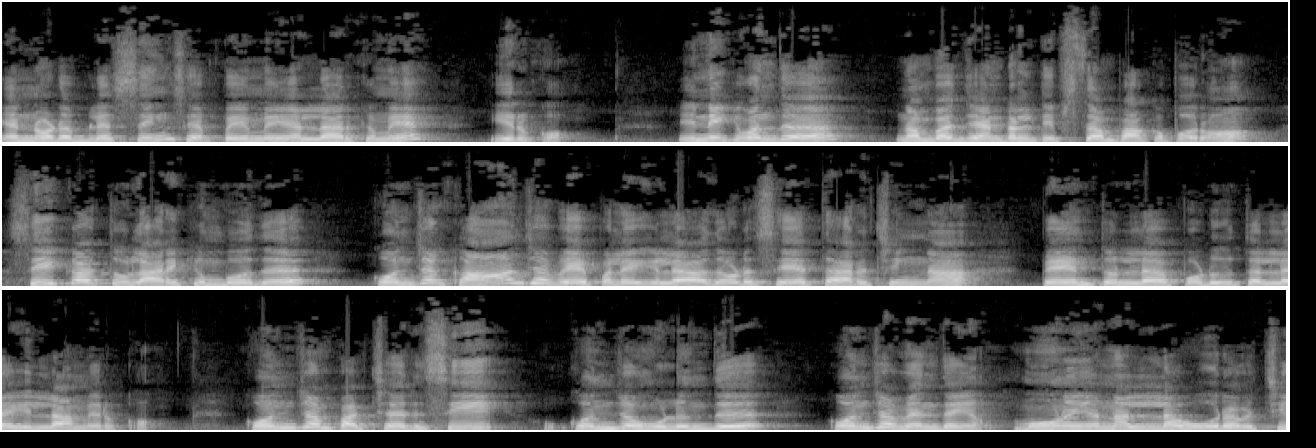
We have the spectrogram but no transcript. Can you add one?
என்னோடய பிளெஸ்ஸிங்ஸ் எப்பயுமே எல்லாருக்குமே இருக்கும். இன்றைக்கி வந்து நம்ம ஜென்ரல் டிப்ஸ் தான் பார்க்க போகிறோம் சீக்காத்தூள் அரைக்கும்போது கொஞ்சம் காஞ்ச வேப்பிலைகளை அதோடு சேர்த்து அரைச்சிங்கன்னா பேன் தொல்லை பொடுகு தொல்லை இல்லாமல் இருக்கும். கொஞ்சம் பச்சரிசி கொஞ்சம் உளுந்து கொஞ்சம் வெந்தயம் மூணையும் நல்லா ஊற வச்சு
